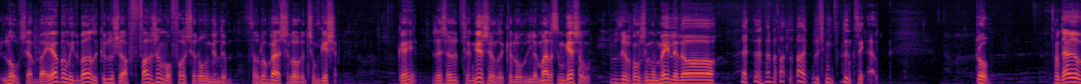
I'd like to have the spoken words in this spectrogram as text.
לא, שהבעיה במדבר זה כאילו שהעפר שם הוא עפר שלא מגדל. זה לא בעיה שלא יורד שם גשם, אוקיי? זה שיורד שם גשם, זה כאילו למה לשים גשם? זה מקום שממילא לא... לא, אין שום פוטנציאל. טוב. דרב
